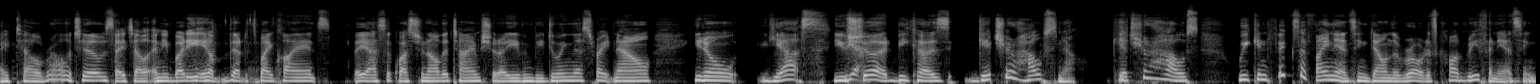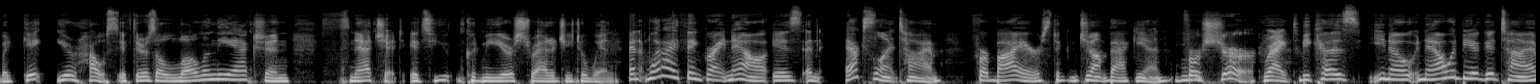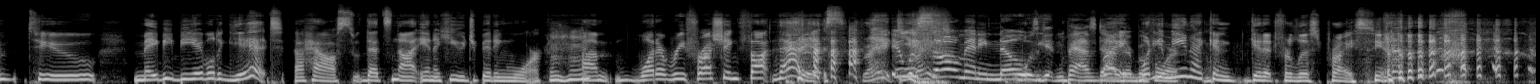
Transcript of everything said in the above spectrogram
I tell relatives, I tell anybody that it's my clients. They ask the question all the time: Should I even be doing this right now? You know, yes, you should because get your house now. Get your house. We can fix the financing down the road. It's called refinancing, but get your house. If there's a lull in the action, snatch it. It's you could be your strategy to win. And what I think right now is an excellent time for buyers to jump back in for sure. Right. Because, you know, now would be a good time to maybe be able to get a house that's not in a huge bidding war. Um, what a refreshing thought that is. Right. It was so many no's getting passed out there before. What do you mean I can get it for list price? You know?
